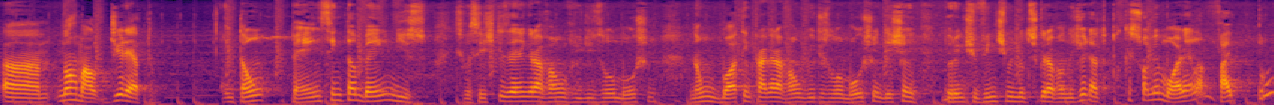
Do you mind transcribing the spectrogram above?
uh, normal, direto. Então pensem também nisso. Se vocês quiserem gravar um vídeo em slow motion, não botem para gravar um vídeo em slow motion e deixem durante 20 minutos gravando direto, porque sua memória ela vai pro,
